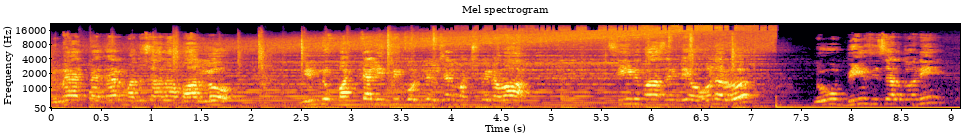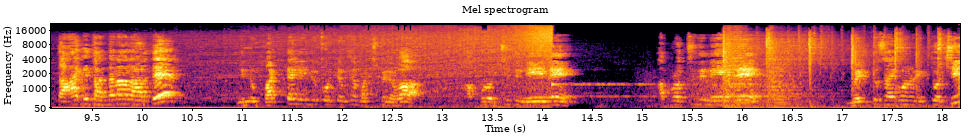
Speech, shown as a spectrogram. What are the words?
హిమాయత్ నగర్ మధుశాల బార్లో నిన్ను బట్టలిప్పి కొట్టిన విషయాన్ని మర్చిపోయినావా? శ్రీనివాస్ అంటే ఓనరు నువ్వు బీర్ సీసాలతోని తాగి తందనాలు ఆడితే నిన్ను బట్టలిప్పి కొట్టిన విషయం మర్చిపోయినావా? అప్పుడు వచ్చింది నేనే. అప్పుడు వచ్చింది నేనే. మెట్టు సైకోన వ్యక్తి వచ్చి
